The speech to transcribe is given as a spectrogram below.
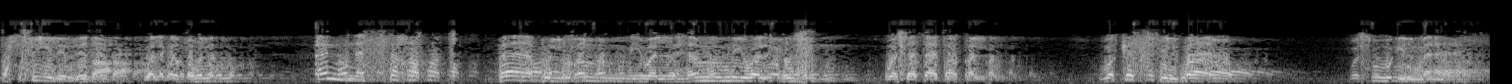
تحصيل الرضا ولا أن السخط باب الغم والهم والحزن وشتات القلب. وكسف الباب وسوء المآل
